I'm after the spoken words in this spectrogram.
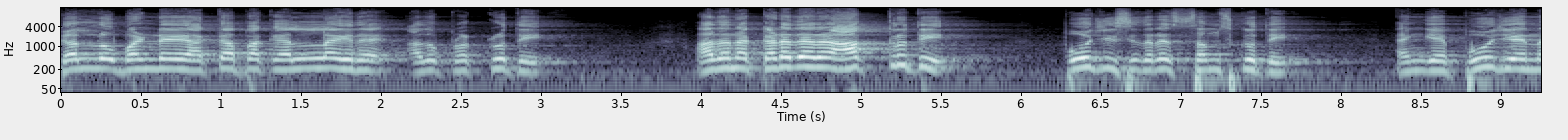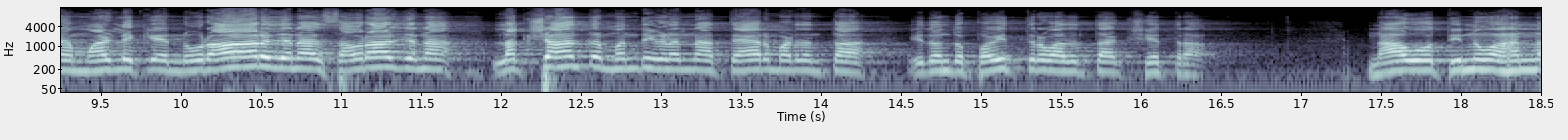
ಕಲ್ಲು, ಬಂಡೆ, ಅಕ್ಕಪಕ್ಕ ಎಲ್ಲ ಇದೆ, ಅದು ಪ್ರಕೃತಿ. ಅದನ್ನು ಕಡೆದರೆ ಆಕೃತಿ ಪೂಜಿಸಿದರೆ ಸಂಸ್ಕೃತಿ. ಹಂಗೆ ಪೂಜೆಯನ್ನು ಮಾಡಲಿಕ್ಕೆ ನೂರಾರು ಜನ, ಸಾವಿರಾರು ಜನ ಲಕ್ಷಾಂತರ ಮಂದಿಗಳನ್ನು ತಯಾರು ಮಾಡಿದಂಥ ಇದೊಂದು ಪವಿತ್ರವಾದಂಥ ಕ್ಷೇತ್ರ. ನಾವು ತಿನ್ನುವ ಅನ್ನ,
